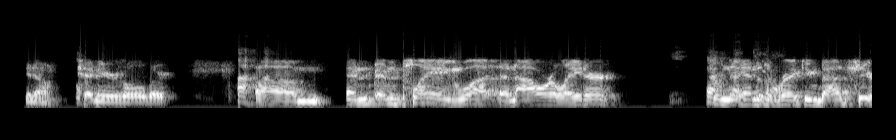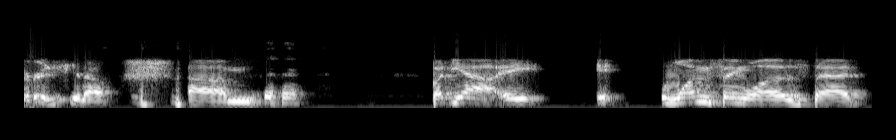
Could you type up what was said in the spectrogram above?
you know, 10 years older. Um, and, and playing what, an hour later from the end of the Breaking Bad series, you know? Um, but yeah, a, it, one thing was that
